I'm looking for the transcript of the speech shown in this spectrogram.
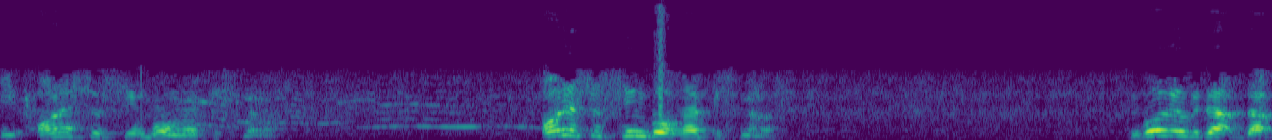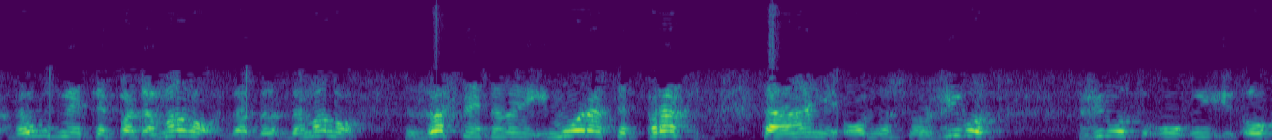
i one su simbol nepismenosti. One su simbol nepismenosti. I volio bi da, da, da uzmete pa da malo, da, da, da malo zasnete na i morate pratiti stanje, odnosno život, život u, u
